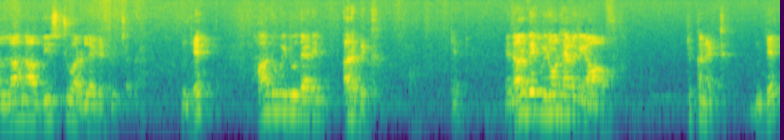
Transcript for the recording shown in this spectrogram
Allah. Now these two are related to each other. Okay? How do we do that in Arabic? Okay? In Arabic, we don't have any of to connect. Okay?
